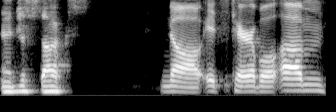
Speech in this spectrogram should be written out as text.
and it just sucks. No, it's terrible. Um,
